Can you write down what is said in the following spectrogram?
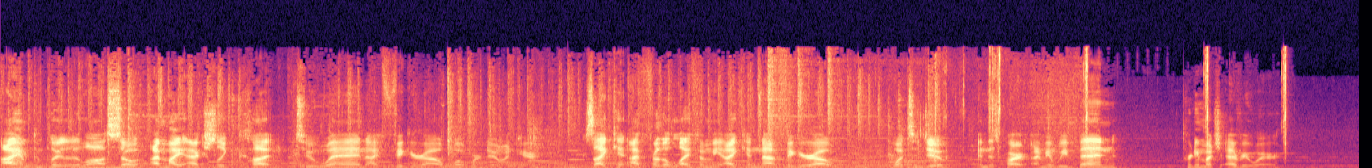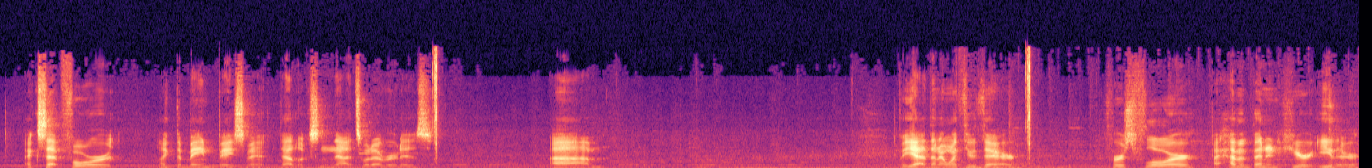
I am completely lost, so I might actually cut to when I figure out what we're doing here. Because I can I, for the life of me, I cannot figure out what to do in this part. I mean, we've been pretty much everywhere. Except for, like, the main basement. That looks nuts, whatever it is. Um, but yeah, then I went through there. First floor. I haven't been in here either.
